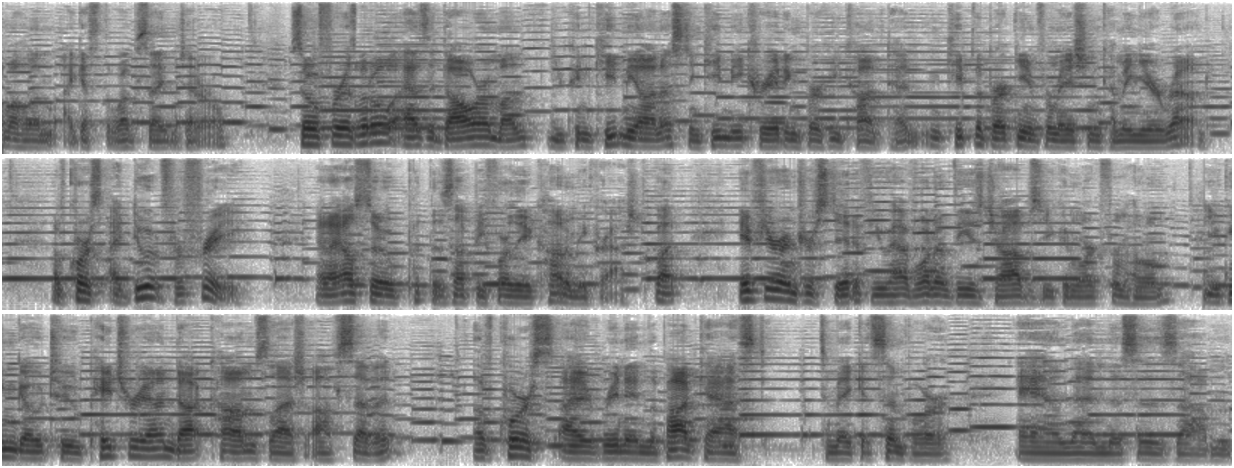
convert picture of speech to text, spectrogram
Well, and I guess the website in general. So, for as little as a dollar a month, you can keep me honest and keep me creating Birkie content and keep the Birkie information coming year round. Of course, I do it for free, and I also put this up before the economy crashed. But if you're interested, if you have one of these jobs you can work from home, you can go to patreon.com slash ofsevit. Of course, I renamed the podcast to make it simpler, and then this is um,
